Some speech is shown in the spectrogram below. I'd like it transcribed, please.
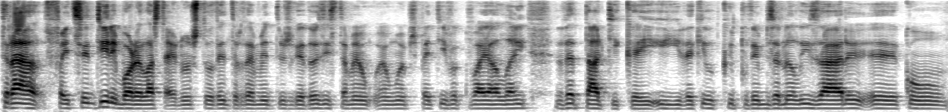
terá feito sentir, embora lá está, eu não estou dentro da mente dos jogadores, isso também é uma perspectiva que vai além da tática e, e daquilo que podemos analisar eh, com,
